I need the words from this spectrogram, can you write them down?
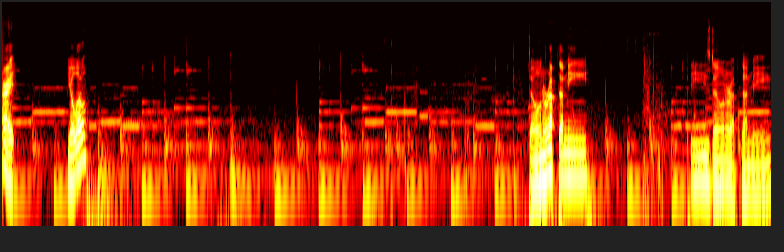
All right. YOLO? Don't erupt on me. Please don't erupt on me.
